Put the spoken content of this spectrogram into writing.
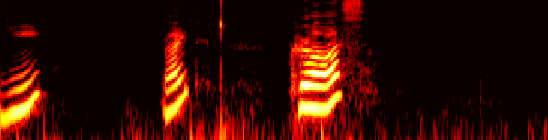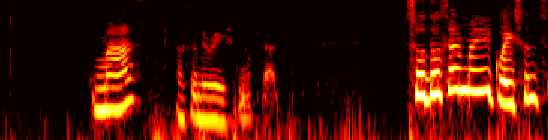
g, right? Cross mass acceleration of that point. So those are my equations.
